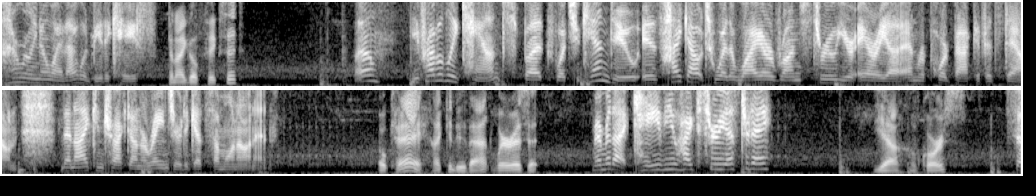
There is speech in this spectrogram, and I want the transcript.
I don't really know why that would be the case. Can I go fix it? Well, you probably can't, but what you can do is hike out to where the wire runs through your area and report back if it's down. Then I can track down a ranger to get someone on it. Okay, I can do that. Where is it? Remember that cave you hiked through yesterday? Yeah, of course. So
